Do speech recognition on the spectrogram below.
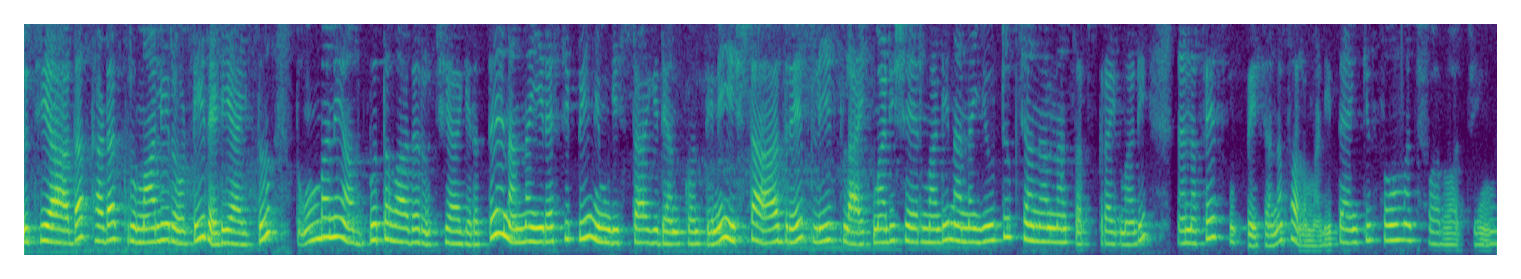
ರುಚಿಯಾದ ಖಡಕ್ ರುಮಾಲಿ ರೋಟಿ ರೊಟ್ಟಿ ರೆಡಿ ಆಯಿತು. ತುಂಬಾ ಅದ್ಭುತವಾದ ರುಚಿಯಾಗಿರುತ್ತೆ. ನನ್ನ ಈ ರೆಸಿಪಿ ನಿಮ್ಗೆ ಇಷ್ಟ ಆಗಿದೆ ಅಂದ್ಕೊತೀನಿ ಇಷ್ಟ ಆದರೆ ಪ್ಲೀಸ್ ಲೈಕ್ ಮಾಡಿ, ಶೇರ್ ಮಾಡಿ, ನನ್ನ ಯೂಟ್ಯೂಬ್ ಚಾನಲ್ನ ಸಬ್ಸ್ಕ್ರೈಬ್ ಮಾಡಿ, ನನ್ನ ಫೇಸ್ಬುಕ್ ಪೇಜನ್ನು ಫಾಲೋ ಮಾಡಿ. Thank you so much for watching.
